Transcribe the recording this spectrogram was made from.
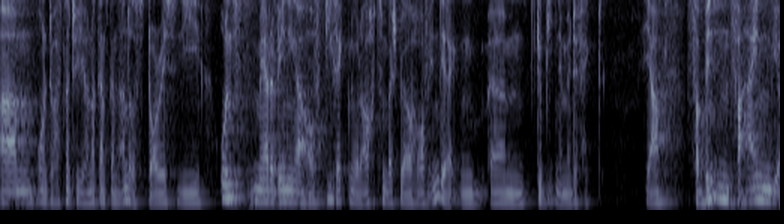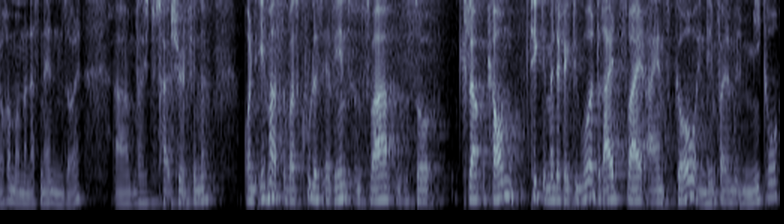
Ähm, und du hast natürlich auch noch ganz, ganz andere Stories, die uns mehr oder weniger auf direkten oder auch zum Beispiel auch auf indirekten ähm, Gebieten im Endeffekt ja, verbinden, vereinen, wie auch immer man das nennen soll, ähm, was ich total schön finde. Und eben hast du was Cooles erwähnt, und zwar ist es so, kaum tickt im Endeffekt die Uhr, 3, 2, 1, go, in dem Fall mit dem Mikro,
